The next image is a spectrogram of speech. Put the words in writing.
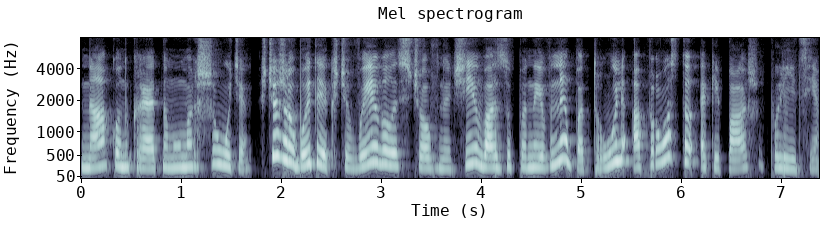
на конкретному маршруті. Що ж робити, якщо виявилось, що вночі вас зупинив не патруль, а просто екіпаж поліції?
